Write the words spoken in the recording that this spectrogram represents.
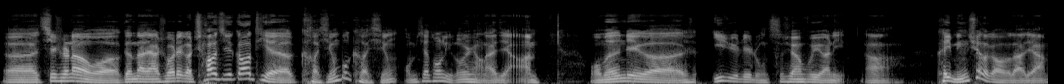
呃，其实呢，我跟大家说，这个超级高铁可行不可行？我们先从理论上来讲啊，我们这个依据这种磁悬浮原理啊，可以明确的告诉大家，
